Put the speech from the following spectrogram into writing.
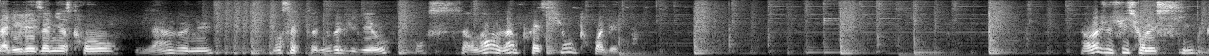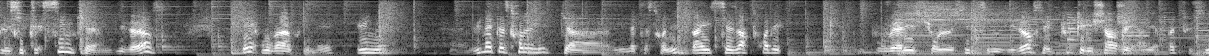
Salut les amis astro, bienvenue dans cette nouvelle vidéo concernant l'impression 3D. Alors là je suis sur le site, le Givers et on va imprimer une lunette astronomique, lunette astronomique by César 3D. Vous pouvez aller sur le site Givers et tout télécharger, il hein, n'y a pas de souci.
